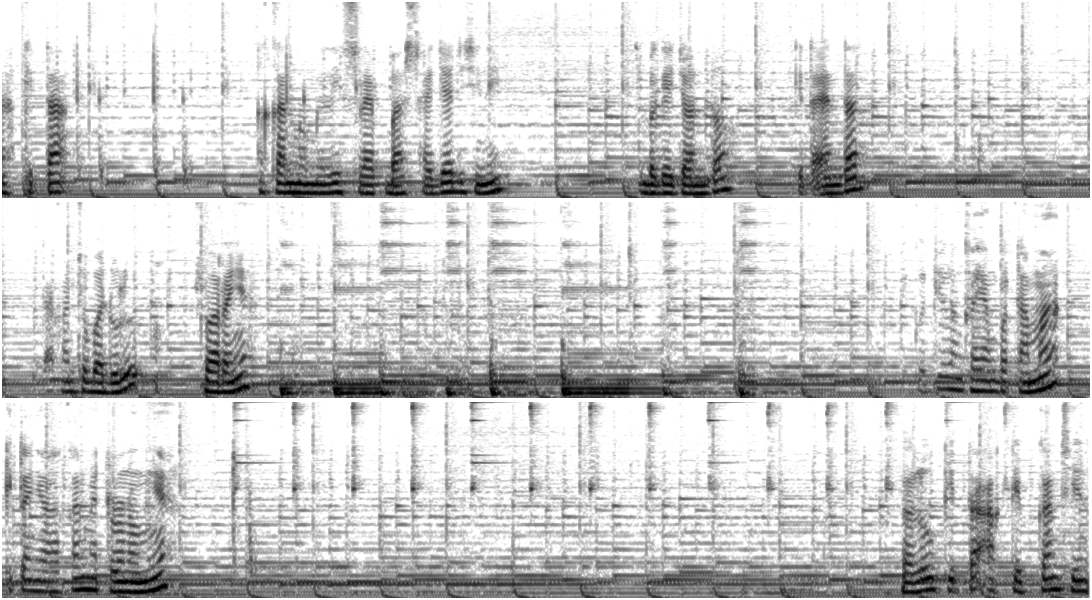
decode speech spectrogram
Nah kita akan memilih slap bass saja di sini. Sebagai contoh, kita enter. Kita akan coba dulu suaranya. Ikuti langkah yang pertama, kita nyalakan metronomnya. Lalu kita aktifkan scene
